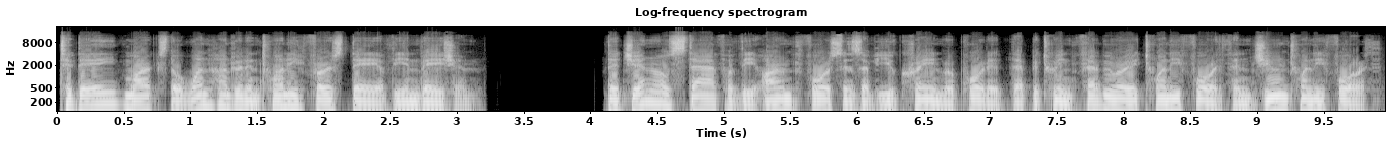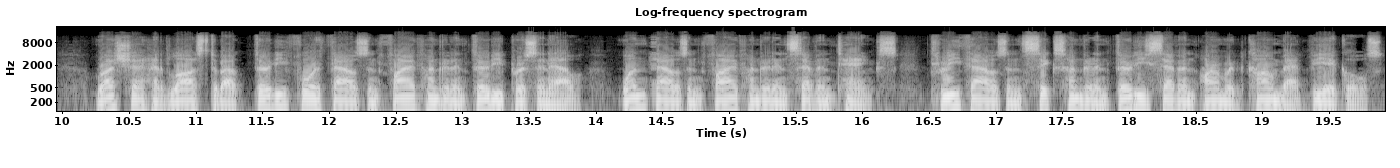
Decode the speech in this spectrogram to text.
Today marks the 121st day of the invasion. The General Staff of the Armed Forces of Ukraine reported that between February 24 and June 24, Russia had lost about 34,530 personnel, 1,507 tanks, 3,637 armored combat vehicles,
